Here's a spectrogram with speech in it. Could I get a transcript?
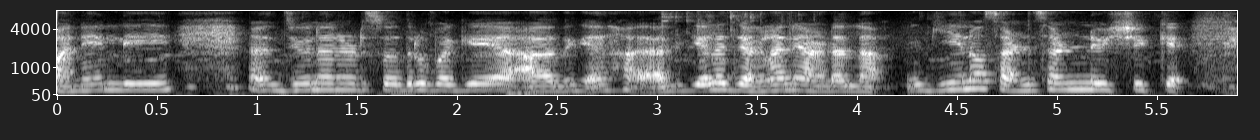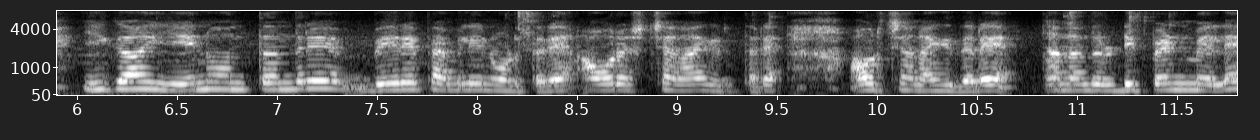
ಮನೆಯಲ್ಲಿ ಜೀವನ ನಡೆಸೋದ್ರ ಬಗ್ಗೆ ಅದಕ್ಕೆ ಅದಕ್ಕೆಲ್ಲ ಜಗಳನೇ ಆಡಲ್ಲ. ಏನೋ ಸಣ್ಣ ಸಣ್ಣ ವಿಷಯಕ್ಕೆ. ಈಗ ಏನು ಅಂತಂದರೆ ಬೇರೆ ಫ್ಯಾಮಿಲಿ ನೋಡ್ತಾರೆ ಅವರಷ್ಟು ಚೆನ್ನಾಗಿರ್ತಾರೆ, ಅವ್ರು ಚೆನ್ನಾಗಿದ್ದಾರೆ ಅನ್ನೋದ್ರ ಡಿಪೆಂಡ್ ಮೇಲೆ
